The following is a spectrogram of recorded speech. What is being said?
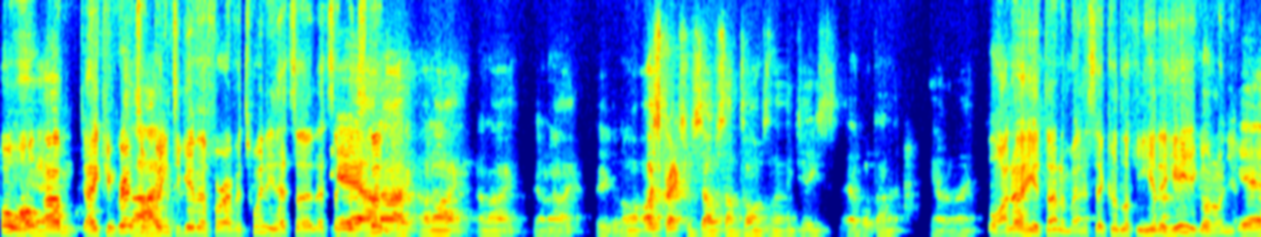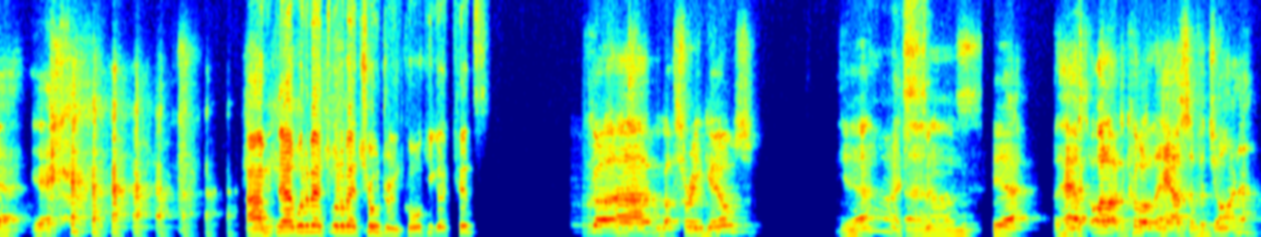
Oh well, Yeah. um, hey, congrats on being together for over twenty. That's a that's a Yeah, I good know, stint. I know, I know, I know. Even I, I scratch myself sometimes and think, geez, how have I done it? You know what I mean? Well, I know you've done it, man. It's that good-looking head of hair you got on you. Yeah, yeah. Um, now, what about what about children? Cork, you got kids? we've got uh, we've got three girls. Yeah. Nice. Um, yeah. The house. I like to call it the house of vagina.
